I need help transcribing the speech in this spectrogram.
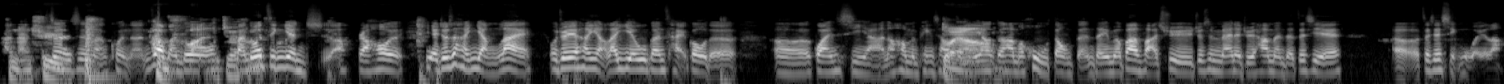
很难去，真的是蛮困难，要蛮多蛮多经验值啊。然后也就是很仰赖，我觉得也很仰赖业务跟采购的呃关系啊。然后我们平常怎么样跟他们互动等等，有没有办法去就是 manage 他们的这些呃这些行为啦？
